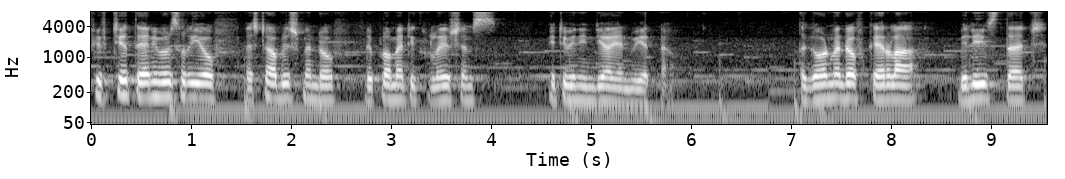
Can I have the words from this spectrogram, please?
50th anniversary of establishment of diplomatic relations between India and Vietnam. The government of Kerala believes that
